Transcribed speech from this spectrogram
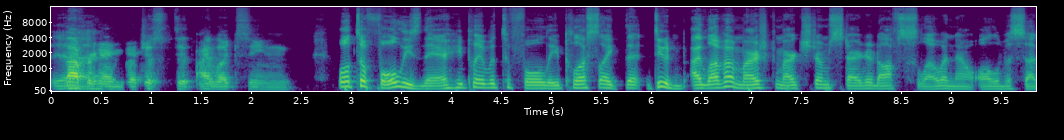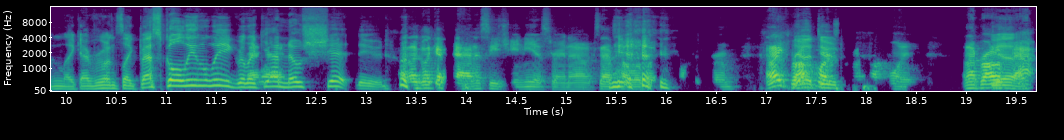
Yeah. Not for him, but just to, I like seeing. Well, Toffoli's there. He played with Toffoli. Plus, like the dude, I love how Mark Markstrom started off slow, and now all of a sudden, like everyone's like best goalie in the league. We're like, yeah, no shit, dude. I look like a fantasy genius right now because I have Yeah. like Markstrom. and I brought Yeah, dude. at that point, and I brought him Yeah. back.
